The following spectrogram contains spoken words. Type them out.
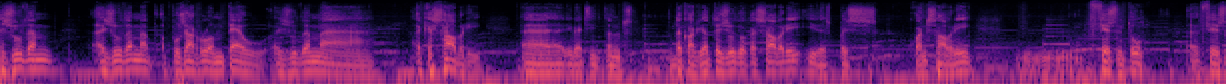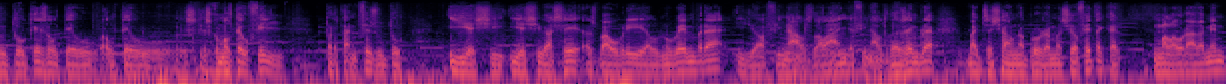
ajuda'm, ajuda'm a, a posar-lo en peu, ajuda'm a, a que s'obri. Eh, li vaig dir, doncs, d'acord, jo t'ajudo que s'obri i després, quan s'obri, fes-ho tu Eh, fes-ho tu que és el teu, el teu és, és com el teu fill per tant fes-ho tu i així, i així va ser, es va obrir el novembre i jo a finals de l'any, a finals de desembre vaig deixar una programació feta que malauradament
